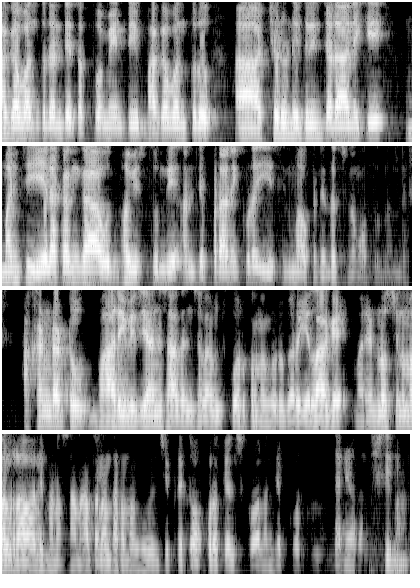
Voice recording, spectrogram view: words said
భగవంతుడు అంటే తత్వం ఏంటి భగవంతుడు ఆ చెడుని ఎదిరించడానికి మంచి ఏ రకంగా ఉద్భవిస్తుంది అని చెప్పడానికి కూడా ఈ సినిమా ఒక నిదర్శనం అవుతుందండి అఖండ టూ భారీ విజయాన్ని సాధించాలని కోరుకున్నాం గురుగారు. ఇలాగే మరెన్నో సినిమాలు రావాలి మన సనాతన ధర్మం గురించి ప్రతి ఒక్కరూ తెలుసుకోవాలని చెప్పి కోరుకున్నాం ధన్యవాదాలు. శ్రీమాన్.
